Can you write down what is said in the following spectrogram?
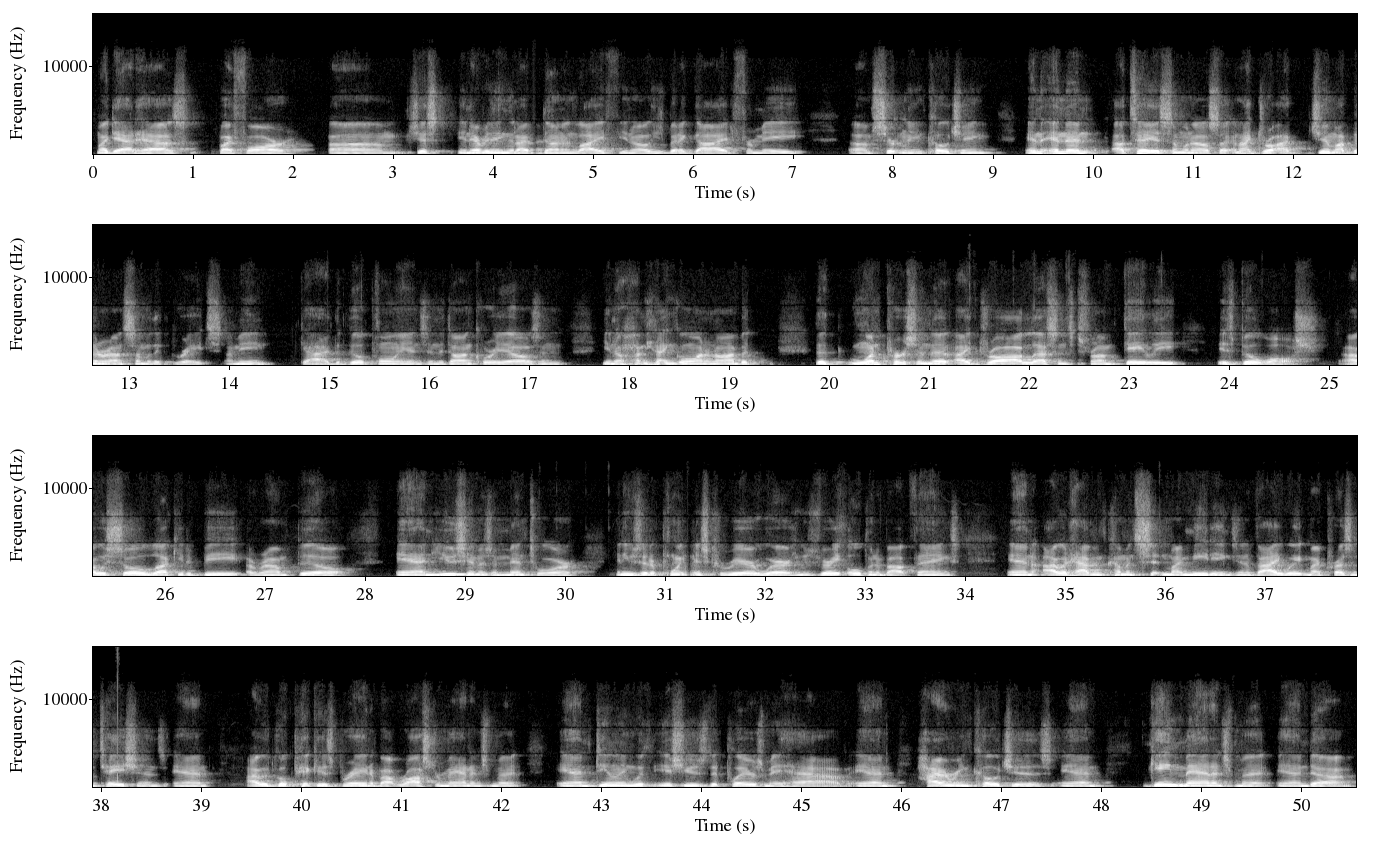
My dad has by far. Um, just in everything that I've done in life, you know, he's been a guide for me, um, certainly in coaching and and then I'll tell you someone else. And I draw I, Jim. I've been around some of the greats. I mean, God, the Bill Polians and the Don Coryells, and you know, I mean, I can go on and on. But the one person that I draw lessons from daily is Bill Walsh. I was so lucky to be around Bill and use him as a mentor. And he was at a point in his career where he was very open about things and I would have him come and sit in my meetings and evaluate my presentations and I would go pick his brain about roster management and dealing with issues that players may have and hiring coaches and game management and um,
